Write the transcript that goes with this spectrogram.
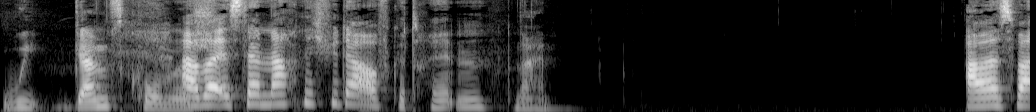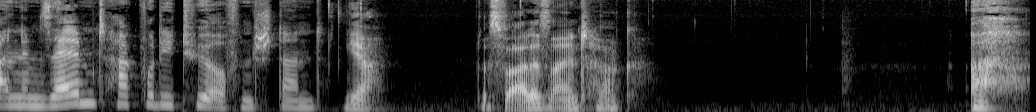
Oui, ganz komisch. Aber ist danach nicht wieder aufgetreten? Nein. Aber es war an demselben Tag, wo die Tür offen stand. Ja, das war alles ein Tag. Ach.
